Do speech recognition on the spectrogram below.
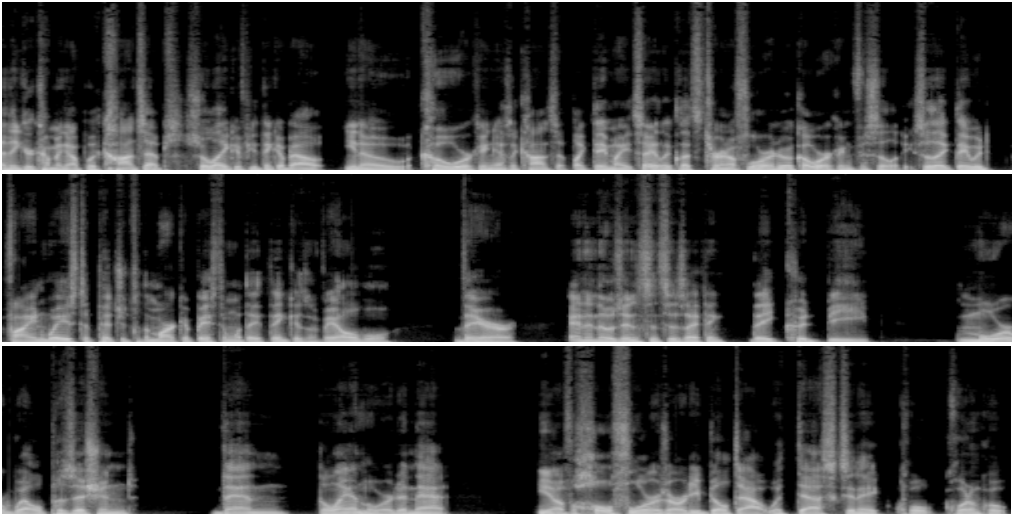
I think you're coming up with concepts. So like if you think about, you know, co-working as a concept, like they might say like let's turn a floor into a co-working facility. So like they would find ways to pitch it to the market based on what they think is available there. And in those instances, I think they could be more well positioned than the landlord in that, you know, if a whole floor is already built out with desks in a quote quote unquote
